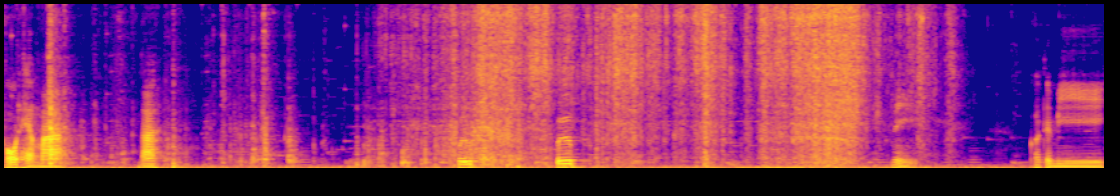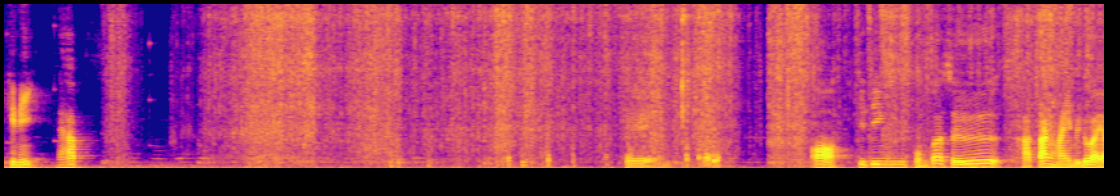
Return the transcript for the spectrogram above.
เขาแถมมานะปึ๊บปึ๊บนี่ ก็จะมีแค่นี้นะครับ เคอ๋อจริงๆผมก็ซื้อขาตั้งไม้ไปด้วย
